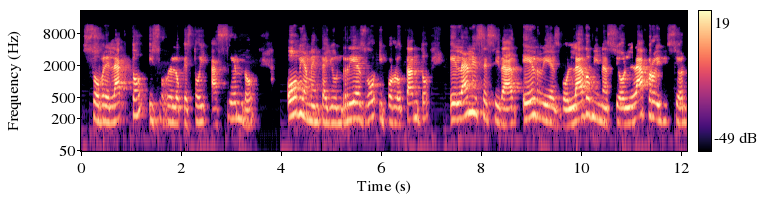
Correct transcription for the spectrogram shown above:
sobre el acto y sobre lo que estoy haciendo. Obviamente hay un riesgo y por lo tanto la necesidad, el riesgo, la dominación, la prohibición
